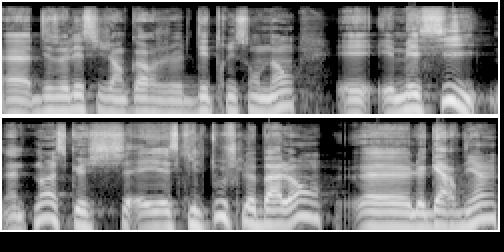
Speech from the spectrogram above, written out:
euh, désolé si encore je détruis son nom, et, Messi. Maintenant, est-ce est-ce qu'il touche le ballon, euh, le gardien?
